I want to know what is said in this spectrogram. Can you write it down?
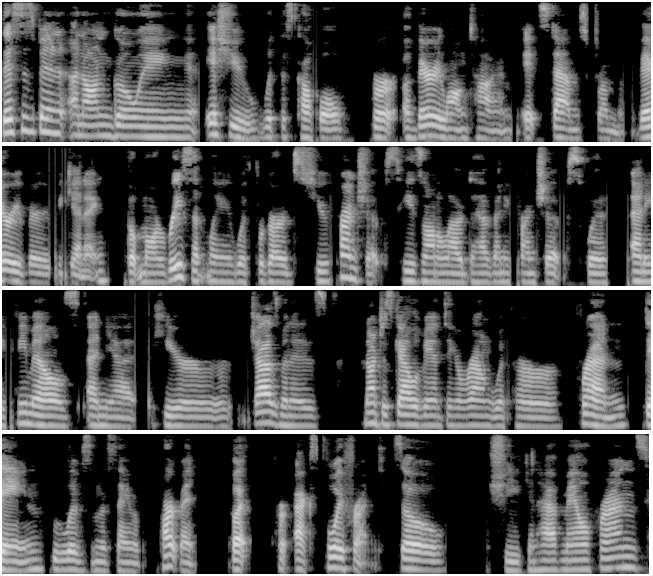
This has been an ongoing issue with this couple for a very long time. It stems from the very, very beginning. But more recently, with regards to friendships, he's not allowed to have any friendships with any females. And yet, here Jasmine is not just gallivanting around with her friend, Dane, who lives in the same apartment, but her ex boyfriend. So she can have male friends,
